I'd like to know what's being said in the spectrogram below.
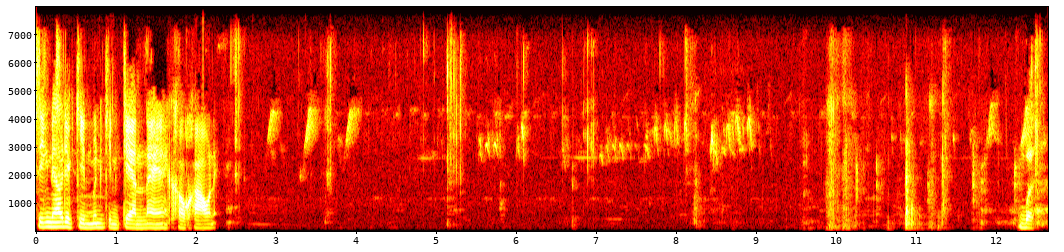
สิ่งที่เขาจะกินมันกินแกนในขาวๆเนี่ยเบิ่ง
